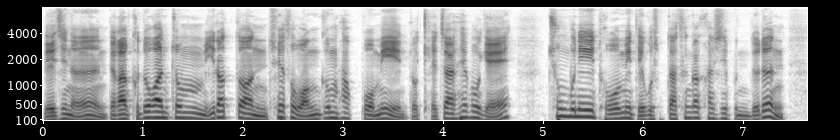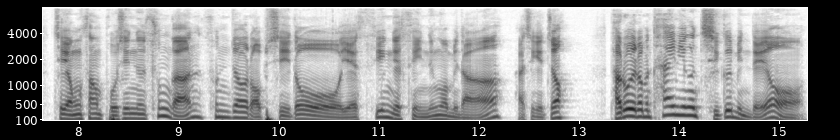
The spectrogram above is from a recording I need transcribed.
내지는 내가 그동안 좀 잃었던 최소 원금 확보 및 또 계좌 회복에 충분히 도움이 되고 싶다 생각하시는 분들은 제 영상 보시는 순간 손절 없이도 예, 수익 낼 수 있는 겁니다. 아시겠죠? 바로 여러분 타이밍은 지금인데요.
